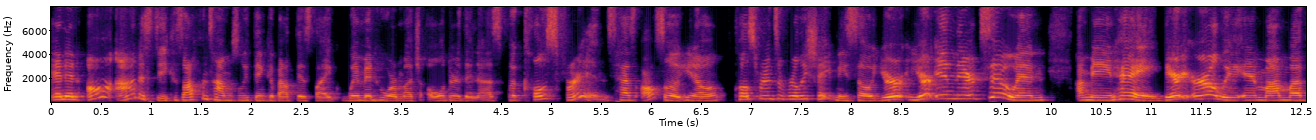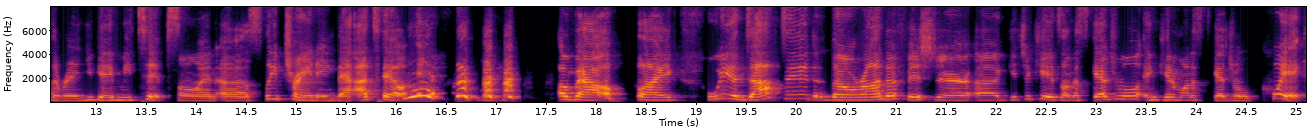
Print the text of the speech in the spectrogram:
and in all honesty, because oftentimes we think about this like women who are much older than us, but close friends has also, you know, close friends have really shaped me. So you're you're in there too. And I mean, hey, very early in my mothering, you gave me tips on uh sleep training that I tell about. Like we adopted the Rhonda Fisher, uh, get your kids on a schedule and get them on a schedule quick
